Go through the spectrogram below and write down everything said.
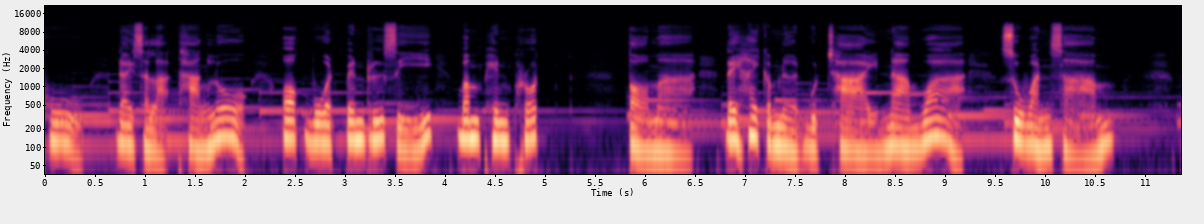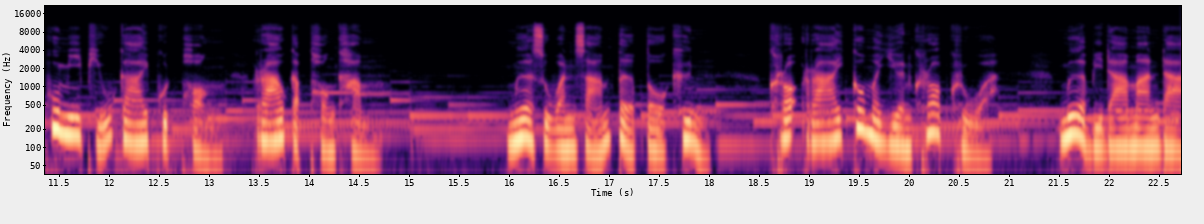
คู่ได้สละทางโลกออกบวชเป็นฤาษีบำเพ็ญพรต ต่อมาได้ให้กำเนิดบุตรชายนามว่า สุวรรณสาม ผู้มีผิวกายผุดผ่อง ราวกับทองคำ เมื่อสุวรรณสามเติบโตขึ้น เคราะห์ร้ายก็มาเยือนครอบครัว เมื่อบิดามารดา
